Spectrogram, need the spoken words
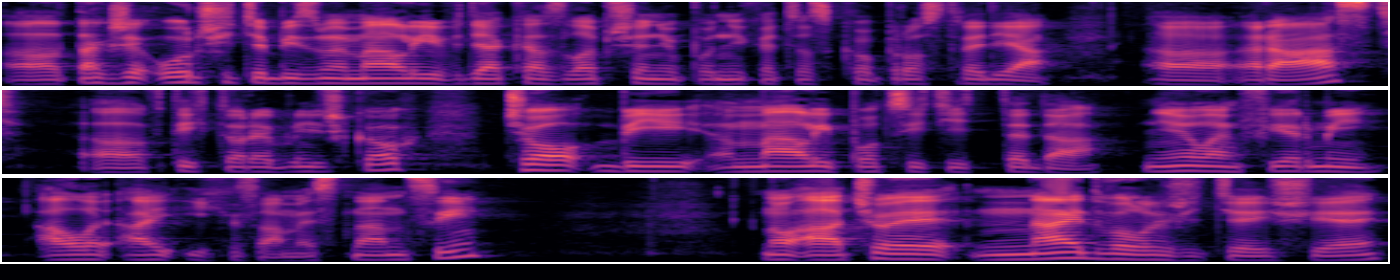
Uh, takže určite by sme mali vďaka zlepšeniu podnikateľského prostredia uh, rásť v týchto rebríčkoch, čo by mali pocítiť teda nielen firmy, ale aj ich zamestnanci. No a čo je najdôležitejšie,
